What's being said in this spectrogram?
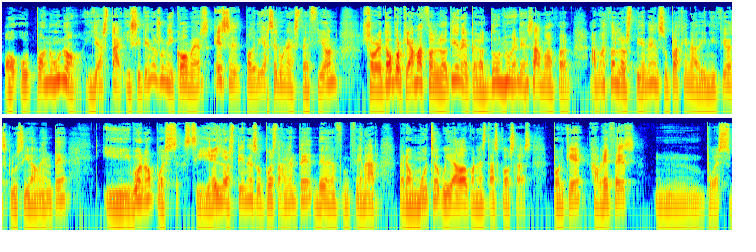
o, pon uno y ya está. Y si tienes un e-commerce, ese podría ser una excepción, sobre todo porque Amazon lo tiene, pero tú no eres Amazon. Amazon los tiene en su página de inicio exclusivamente y bueno, pues si él los tiene, supuestamente deben funcionar. Pero mucho cuidado con estas cosas, porque a veces, mm, pues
